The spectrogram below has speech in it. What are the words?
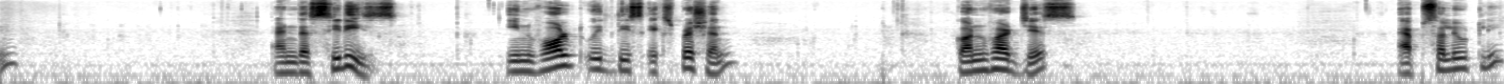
n and the series involved with this expression converges absolutely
